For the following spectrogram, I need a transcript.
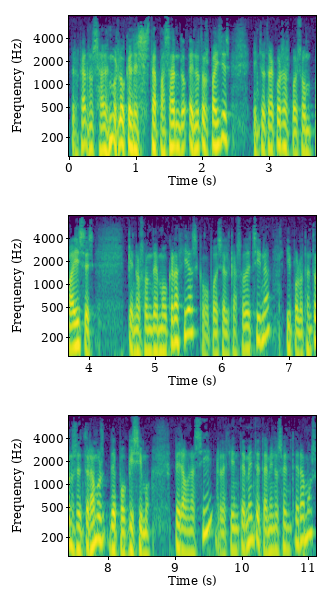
Pero claro, no sabemos lo que les está pasando en otros países, entre otras cosas, pues son países que no son democracias, como puede ser el caso de China, y por lo tanto nos enteramos de poquísimo. Pero aún así, recientemente también nos enteramos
